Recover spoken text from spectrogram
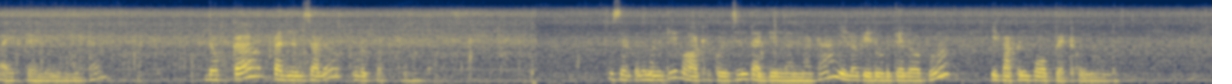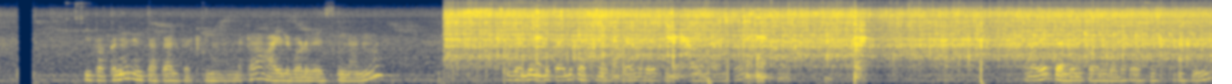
పైకి వెళ్ళింది అనమాట ఇదొక్క పది నిమిషాలు ఉడికిపోతుంది. చూసారు కదా మనకి వాటర్ కొంచెం తగ్గిందనమాట ఈలోపు ఇది ఉడికేలోపు ఈ పక్కన పోపు పెట్టుకున్నాను ఈ పక్కన నేను తపాలు పెట్టుకున్నాను అనమాట ఆయిల్ కూడా వేసుకున్నాను. ఇవన్నీ ఉల్లిపాయలు పచ్చిమిరపకాయలు వేసుకున్నాను అనమాట అలాగే తెల్లంపాయలు కూడా వేసుకున్నాను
